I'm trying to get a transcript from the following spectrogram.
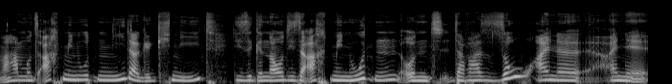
haben uns acht Minuten niedergekniet, diese genau diese acht Minuten und da war so eine, eine,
